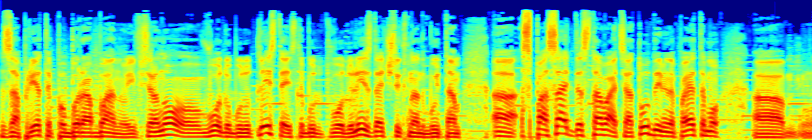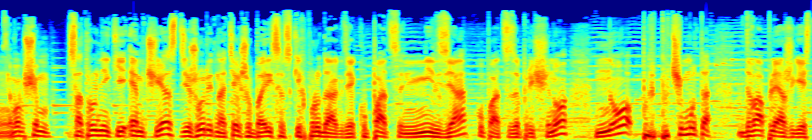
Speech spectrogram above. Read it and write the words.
запреты по барабану, и все равно в воду будут лезть, а если будут в воду лезть, значит их надо будет там э, спасать, доставать оттуда, именно поэтому, э, в общем, сотрудники МЧС дежурят на тех же Борисовских прудах, где купаться нельзя, купаться запрещено, но почему-то два пляжа есть.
